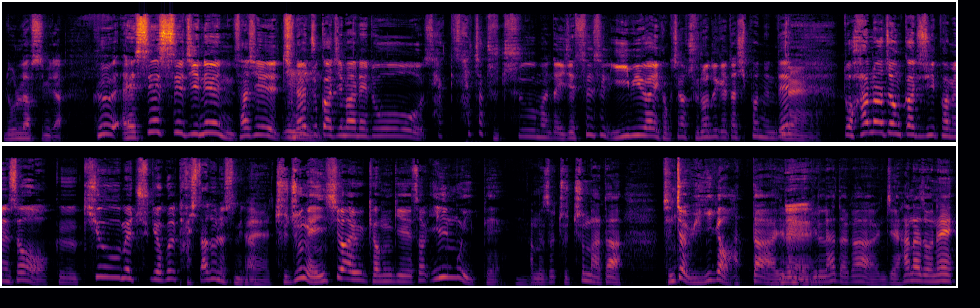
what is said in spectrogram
놀랍습니다. 그 SSG는 사실 지난주까지만 해도 사- 살짝 주춤한다. 이제 슬슬 2위와의 격차가 줄어들겠다 싶었는데 네. 또 한화전까지 수입하면서 그 키움의 추격을 다시 따돌렸습니다. 네, 주중 NC와의 경기에서 1무 2패 하면서 주춤하다 진짜 위기가 왔다 이런 네. 얘기를 하다가 이제 하나 전에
